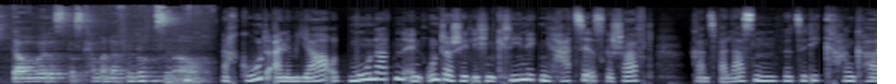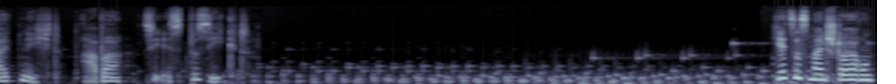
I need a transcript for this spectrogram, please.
ich glaube, das, das kann man dafür nutzen auch. Nach gut einem Jahr und Monaten in unterschiedlichen Kliniken hat sie es geschafft. Ganz verlassen wird sie die Krankheit nicht. Aber sie ist besiegt. Jetzt ist mein Steuerung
